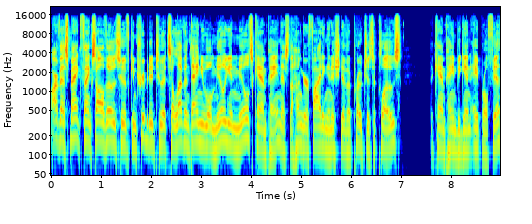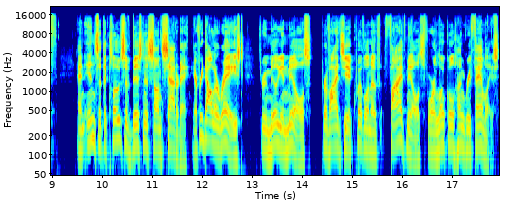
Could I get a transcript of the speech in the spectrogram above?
Arvest Bank thanks all those who have contributed to its 11th annual Million Meals campaign as the hunger fighting initiative approaches a close. The campaign began April 5th and ends at the close of business on Saturday. Every dollar raised through Million Meals provides the equivalent of five meals for local hungry families.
